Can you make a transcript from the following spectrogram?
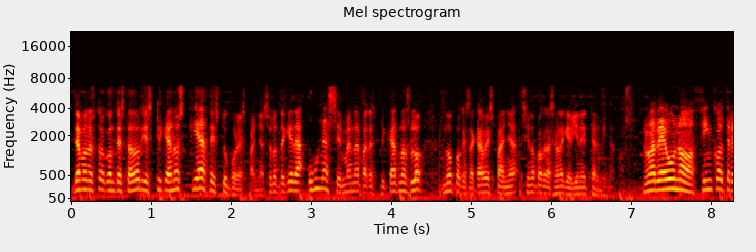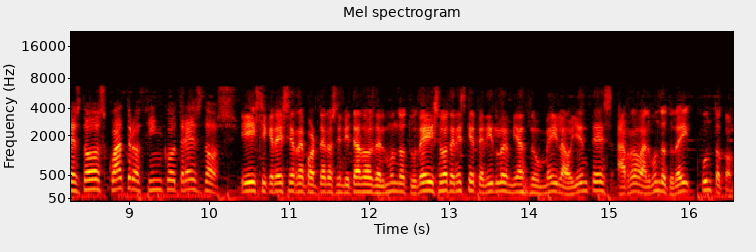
Llama a nuestro contestador y explícanos qué haces tú por España. Solo te queda una semana para explicárnoslo, no porque se acabe España, sino porque la semana que viene terminamos. 91-532-4532. Y si queréis ser reporteros invitados del Mundo Today, solo tenéis que pedirlo enviando un mail a oyentes arroba elmundotoday.com.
